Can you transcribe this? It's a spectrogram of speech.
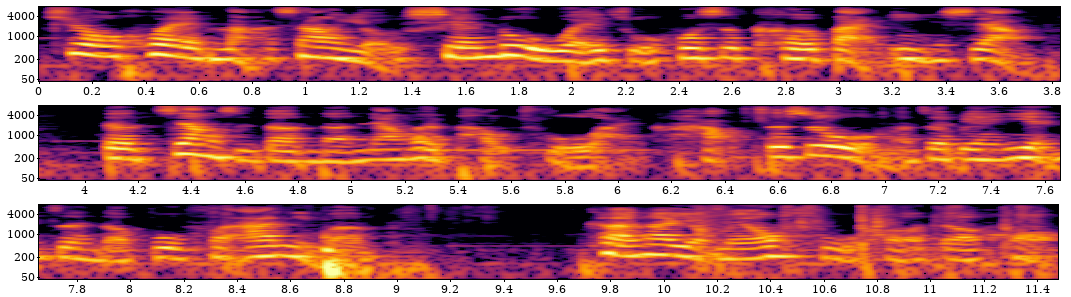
就会马上有先入为主或是刻板印象的这样子的能量会跑出来。好，这是我们这边验证的部分啊，你们看看有没有符合的吼，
